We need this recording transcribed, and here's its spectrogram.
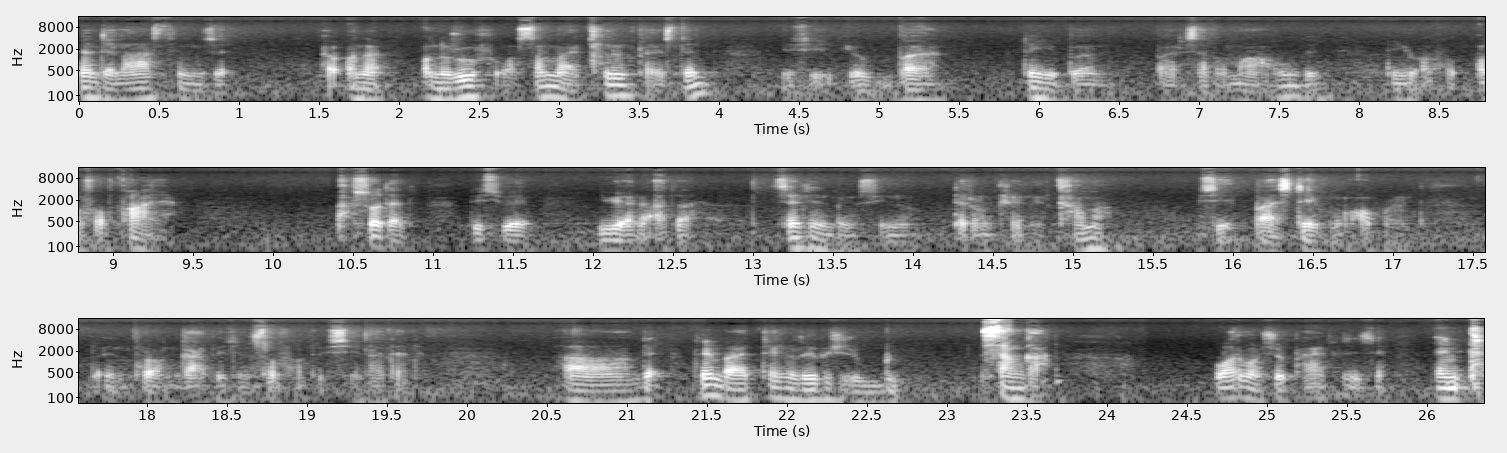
Then the last thing is uh, on a on the roof or somewhere clean place. Then you see you burn. Then you burn by yourself a mahu. Then, you offer, offer fire, so that this way you and other sentient beings, you know, they don't create karma. You see, by stepping over it, and throwing garbage and so forth. You see like that. Uh, then by taking refuge sangha, what one should practice is and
